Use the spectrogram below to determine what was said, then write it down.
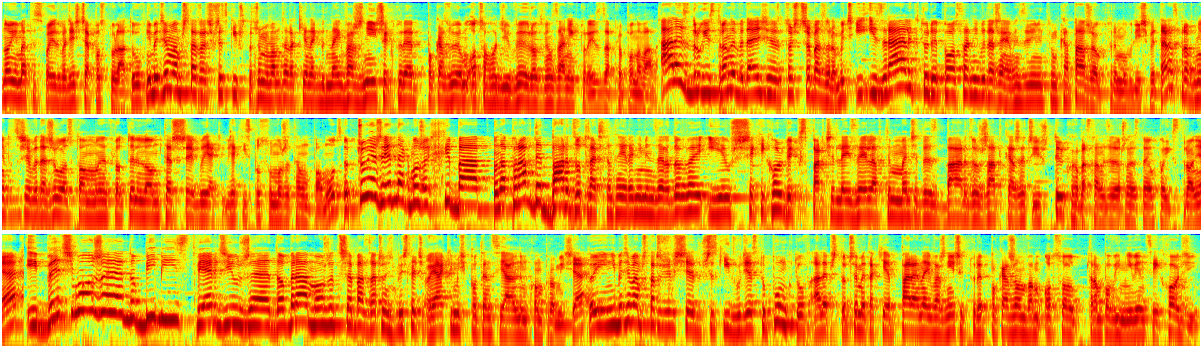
no i ma te swoje 20 postulatów. Nie będziemy wam przytaczać wszystkich, przytoczymy wam te takie jakby najważniejsze, które pokazują o co chodzi w rozwiązaniu, które jest zaproponowane. Ale z drugiej strony wydaje się, że coś trzeba zrobić i Izrael, który po ostatnich wydarzeniach, między innymi tym Katarze, o którym mówiliśmy, teraz prawdopodobnie to, co się wydarzyło z tą flotyllą, też jakby jak, w jakiś sposób może temu pomóc. To czuję, że jednak może chyba no naprawdę bardzo traci na tej arenie międzynarodowej i już jakiekolwiek wsparcie dla Izraela w tym momencie to jest bardzo rzadka rzecz i już tylko chyba Stany Zjednoczone stoją po ich stronie. I być może no Bibi stwierdził, że dobra, może trzeba zacząć myśleć o jakimś potencjalnym kompromisie. No i nie będziemy wam przytaczać oczywiście wszystkich 20 punktów, ale przytoczymy takie parę najważniejszych, które pokażą wam o co Trumpowi mniej więcej chodzi.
